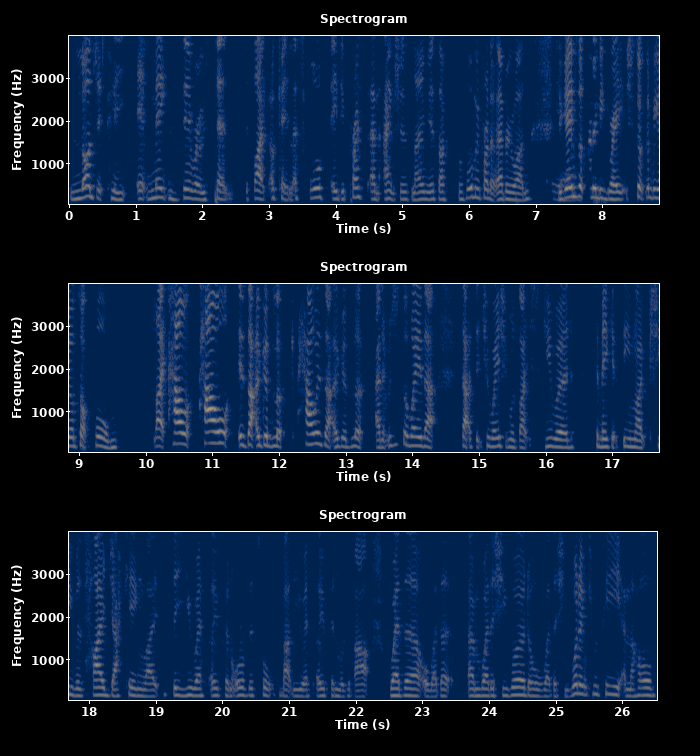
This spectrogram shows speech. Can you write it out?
logically, it makes zero sense. It's like, okay, let's force a depressed and anxious Naomi Osaka to perform in front of everyone. Yeah. The game's not going to be great. She's not going to be on top form. Like how how is that a good look? How is that a good look? And it was just the way that that situation was like skewered to make it seem like she was hijacking like the US Open. All of the talks about the US Open was about whether or whether um whether she would or whether she wouldn't compete and the whole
